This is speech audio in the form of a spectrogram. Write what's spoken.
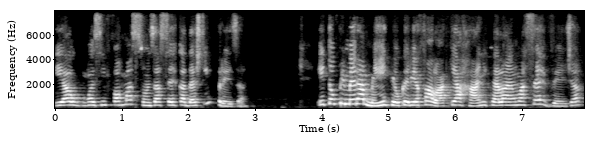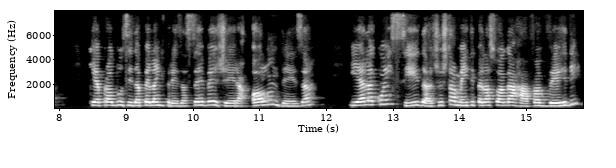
e algumas informações acerca desta empresa. Então, primeiramente, eu queria falar que a Heineken ela é uma cerveja que é produzida pela empresa cervejeira holandesa e ela é conhecida justamente pela sua garrafa verde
